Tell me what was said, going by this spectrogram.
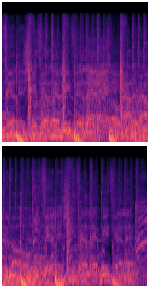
feel it, she feel it, we feel it, we feel it.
